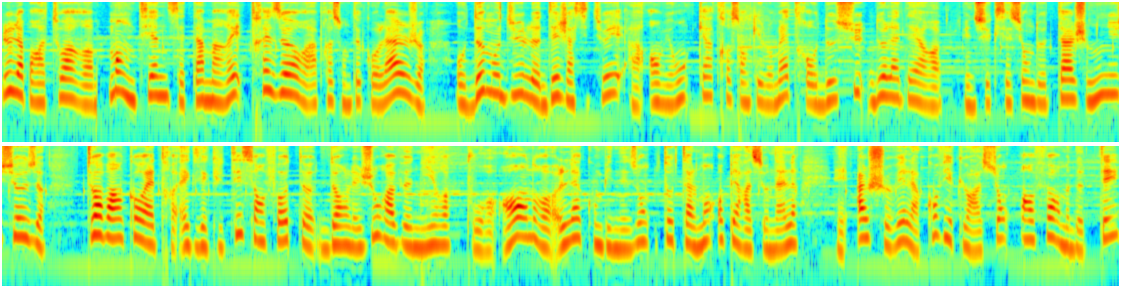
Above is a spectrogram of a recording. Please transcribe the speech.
le laboratoire Mengtian s'est amarré 13 heures après son décollage aux deux modules déjà situés à environ 400 km au-dessus de la Terre. Une succession de tâches minutieuses doivent encore être exécutés sans faute dans les jours à venir pour rendre la combinaison totalement opérationnelle et achever la configuration en forme de T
